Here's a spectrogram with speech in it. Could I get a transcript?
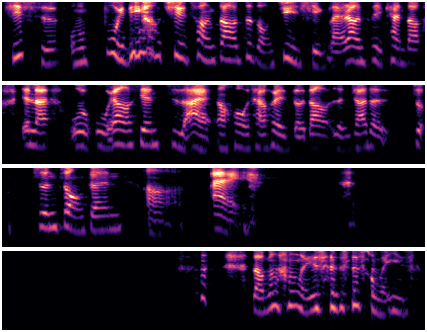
其实我们不一定要去创造这种剧情来让自己看到，原来我我要先自爱，然后才会得到人家的尊尊重跟呃爱。老公哼了一声，是什么意思？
